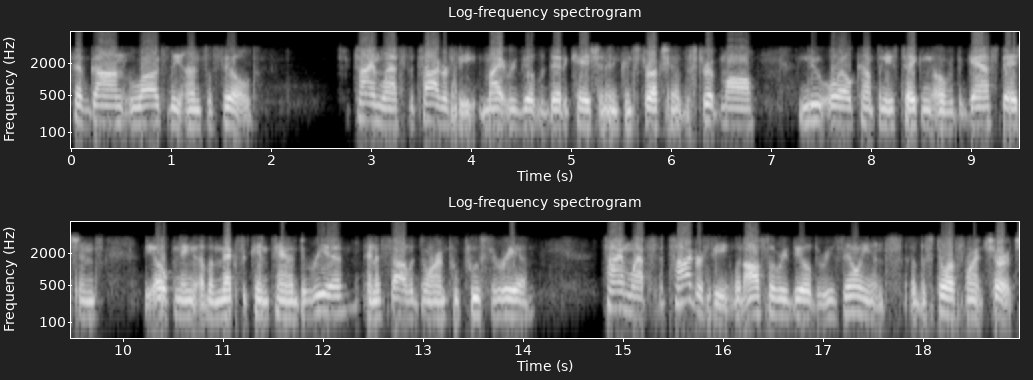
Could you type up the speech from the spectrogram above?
have gone largely unfulfilled. Time lapse photography might reveal the dedication and construction of the strip mall, new oil companies taking over the gas stations, the opening of a Mexican panaderia and a Salvadoran pupuseria. Time lapse photography would also reveal the resilience of the storefront church,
